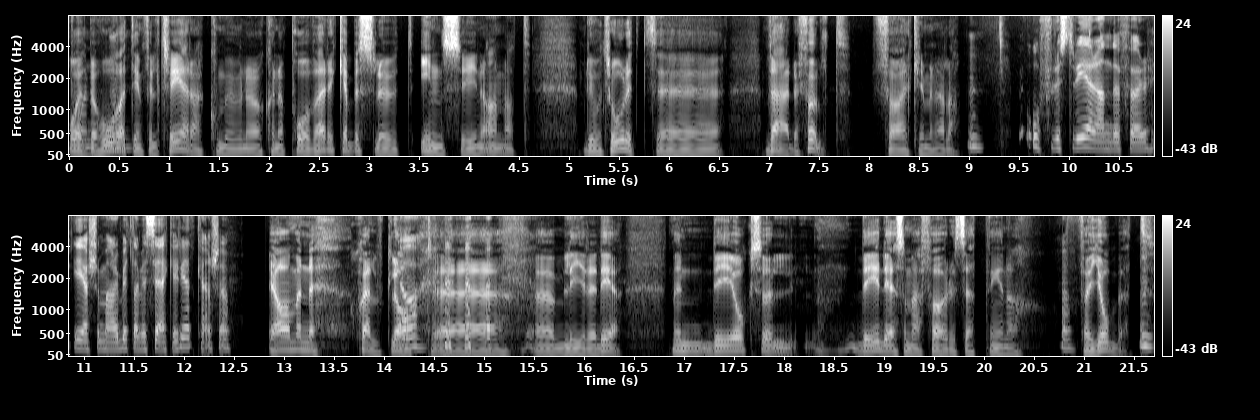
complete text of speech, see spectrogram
Och ett behov mm. att infiltrera kommuner och kunna påverka beslut, insyn och annat blir otroligt eh, värdefullt för kriminella. Mm. Och frustrerande för er som arbetar med säkerhet kanske? Ja, men självklart ja. eh, eh blir det det. Men det är också det, är det som är förutsättningarna ja. för jobbet. Mm.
